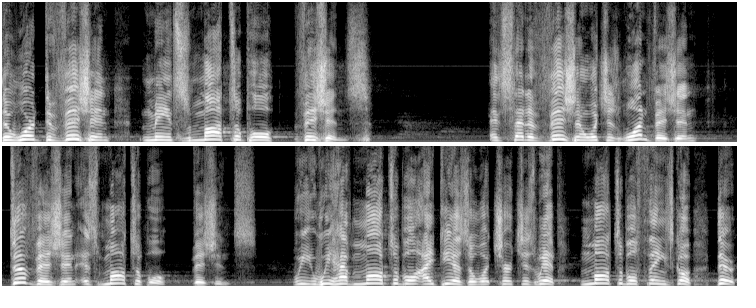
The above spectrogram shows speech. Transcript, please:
the word division means multiple visions. Instead of vision, which is one vision, Division is multiple visions. We, we have multiple ideas of what church is. We have multiple things go. There,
